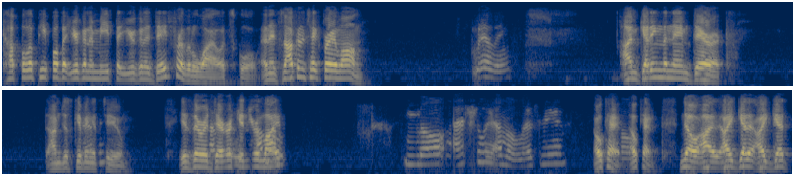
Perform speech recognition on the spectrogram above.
couple of people that you're going to meet that you're going to date for a little while at school, and it's not going to take very long. Really? I'm getting the name Derek. I'm just giving it to you. Is there a Derek in your I'm life? A, no, actually, I'm a lesbian. Okay, Oh. okay. No, I I get it. I get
